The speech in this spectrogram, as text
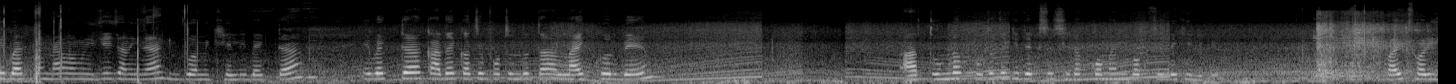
এই ব্যাগটার নাম আমি নিজেই জানি না, কিন্তু আমি খেলি ব্যাগটা। এই ব্যাগটা কাদের কাছে পছন্দ তারা লাইক করবে। আর তোমরা কোথা থেকে দেখছ সেটা কমেন্ট বক্সে লিখে দিবে। ভাই সরি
